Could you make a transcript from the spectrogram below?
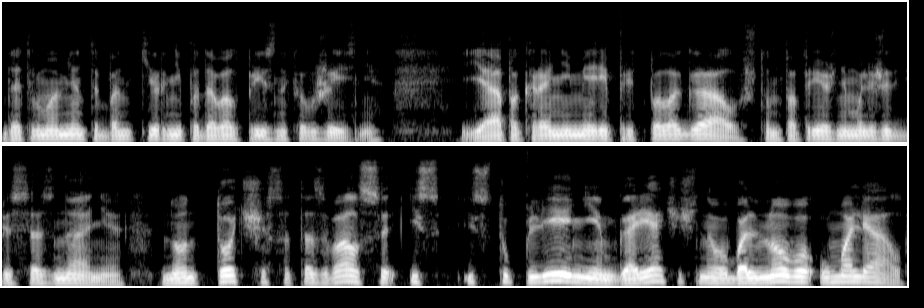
До этого момента банкир не подавал признаков жизни — я, по крайней мере, предполагал, что он по-прежнему лежит без сознания, но он тотчас отозвался и с иступлением горячечного больного умолял,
